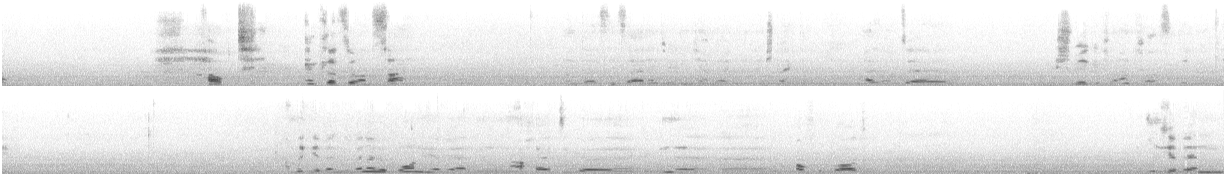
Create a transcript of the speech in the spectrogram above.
den Hauptinflationszahlen. Und da sind sie halt natürlich nicht einberechnet, dann steigt er. Also auch der schwierige Verantwortung definitiv. Aber hier werden Gewinner geboren, hier werden nachhaltige Gewinne aufgebaut. Und hier werden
